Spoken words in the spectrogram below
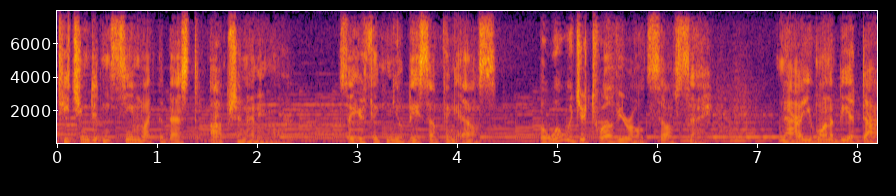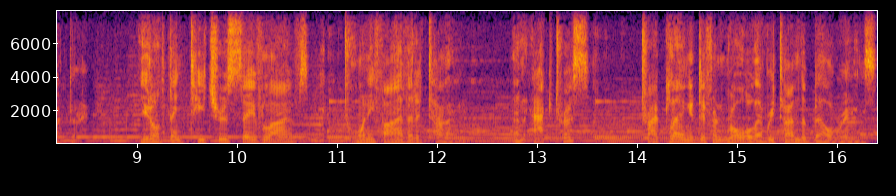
teaching didn't seem like the best option anymore. So you're thinking you'll be something else. But what would your 12 year old self say? Now you want to be a doctor. You don't think teachers save lives? 25 at a time. An actress? Try playing a different role every time the bell rings.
